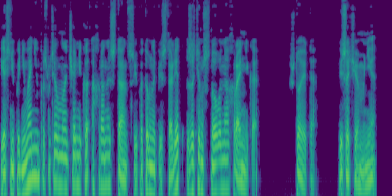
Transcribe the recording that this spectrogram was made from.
Я с непониманием посмотрел на начальника охраны станции, потом на пистолет, затем снова на охранника. Что это? И зачем мне?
